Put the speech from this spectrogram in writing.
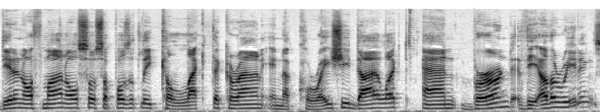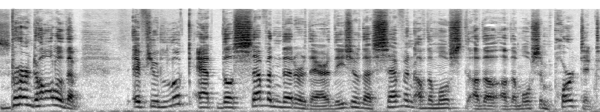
didn't Uthman also supposedly collect the Quran in a Qurayshi dialect and burned the other readings? Burned all of them. If you look at the seven that are there, these are the seven of the most of the, of the most important.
